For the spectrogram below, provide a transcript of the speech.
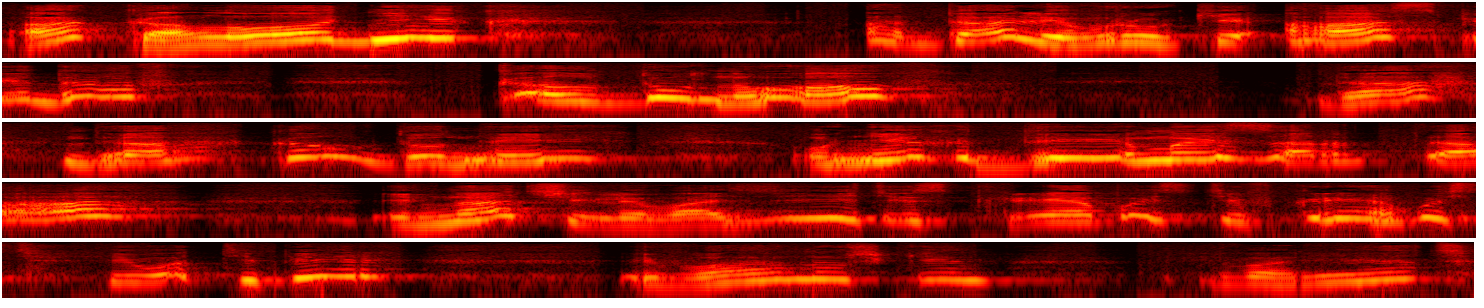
а колодник. Отдали в руки аспидов, колдунов. Да, да, колдуны. У них дым изо рта. И начали возить из крепости в крепость. И вот теперь Иванушкин дворец.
